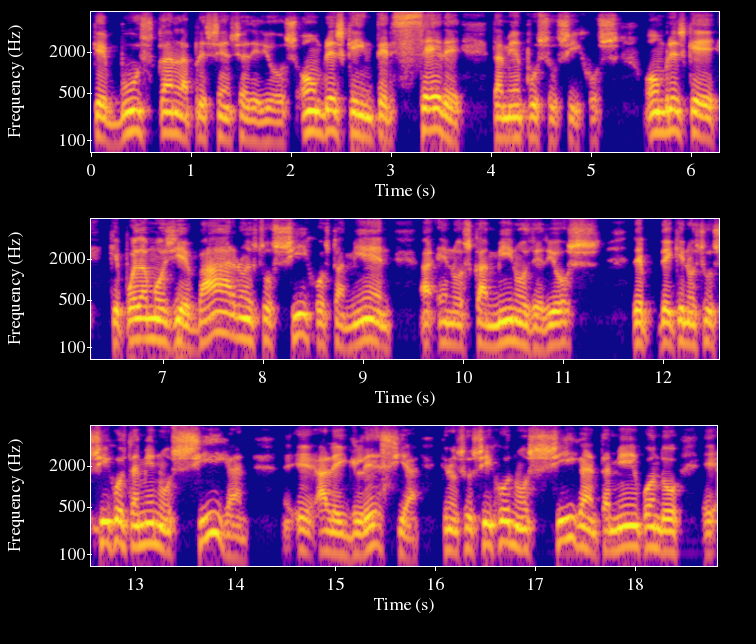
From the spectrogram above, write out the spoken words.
que buscan la presencia de Dios, hombres que intercede también por sus hijos, hombres que, que podamos llevar a nuestros hijos también en los caminos de Dios de, que nuestros hijos también nos sigan eh, a la iglesia, que nuestros hijos nos sigan también cuando eh,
